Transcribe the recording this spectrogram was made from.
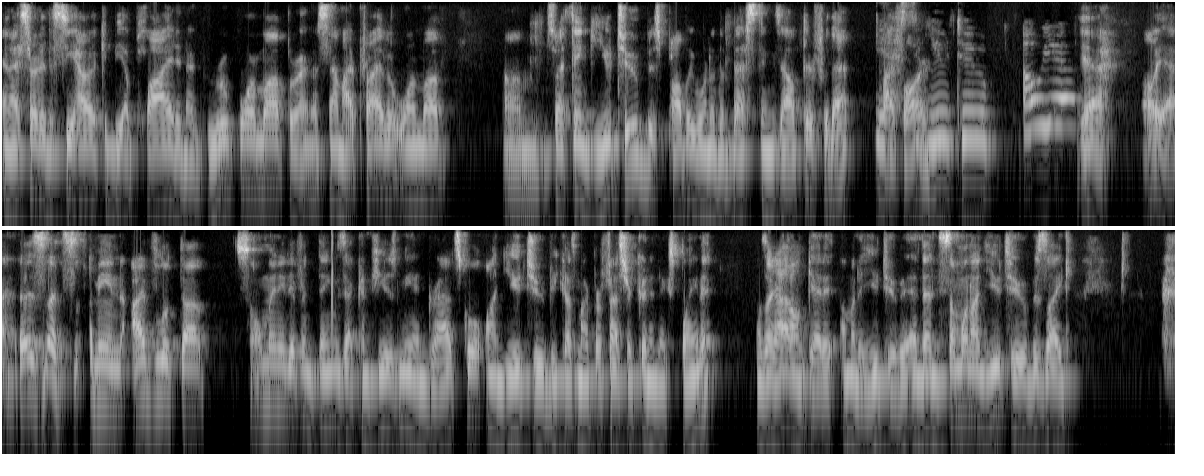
And I started to see how it could be applied in a group warm up or in a semi private warm up. Um, so I think YouTube is probably one of the best things out there for that yes, by far. YouTube. Oh yeah. Yeah. Oh yeah. That's, that's. I mean, I've looked up so many different things that confused me in grad school on YouTube because my professor couldn't explain it. I was like, I don't get it. I'm going to YouTube it. And then someone on YouTube is like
